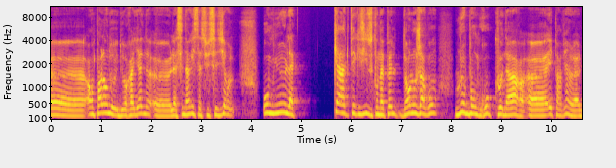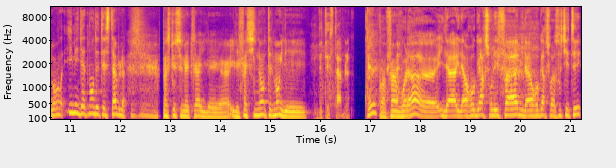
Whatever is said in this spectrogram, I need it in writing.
Euh, en parlant de, Ryan, la scénariste a su saisir, au mieux la caractéristique de ce qu'on appelle dans le jargon le bon gros connard et parvient à le rendre immédiatement détestable parce que ce mec-là, il est fascinant tellement il est Détestable. Con quoi. Enfin voilà, euh, il a il a un regard sur les femmes, il a un regard sur la société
